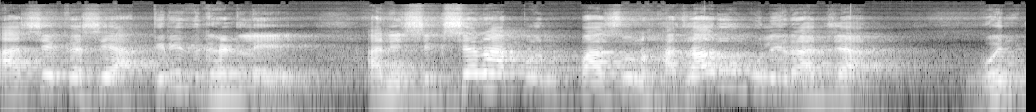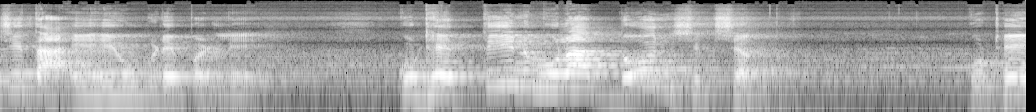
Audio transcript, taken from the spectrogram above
असे कसे आकृत घडले? आणि शिक्षणापासून हजारो मुले राज्यात वंचित आहे हे उघडे पडले. कुठे तीन मुलात दोन शिक्षक? कुठे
